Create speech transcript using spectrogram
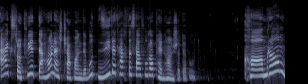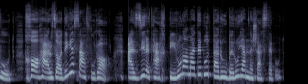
عکس را توی دهانش چپانده بود زیر تخت صفورا پنهان شده بود. کامران بود خواهرزاده صفورا. از زیر تخت بیرون آمده بود و روبرویم نشسته بود.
